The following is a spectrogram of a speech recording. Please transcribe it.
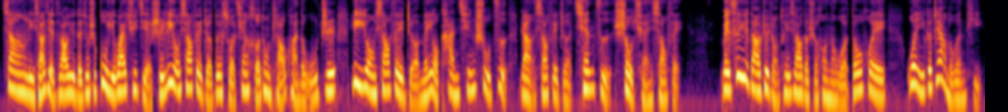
像李小姐遭遇的就是故意歪曲解释利用消费者对所签合同条款的无知利用消费者没有看清数字让消费者签字授权消费。每次遇到这种推销的时候呢我都会问一个这样的问题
